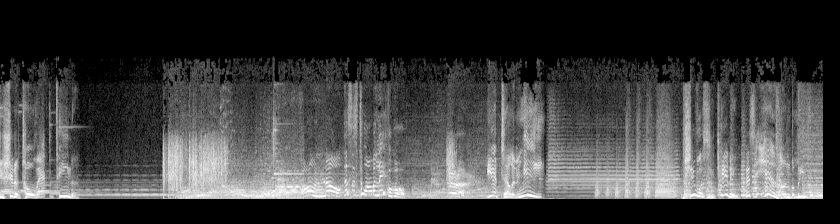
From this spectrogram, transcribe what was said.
She should have told that to Tina. Oh no, this is too unbelievable. Ugh, you're telling me. She wasn't kidding. This is unbelievable.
